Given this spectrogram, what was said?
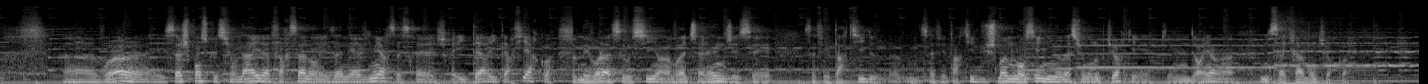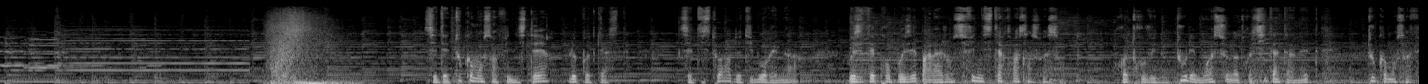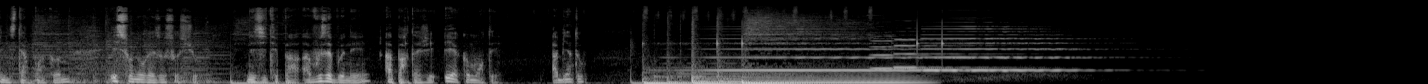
Euh, voilà. Et ça je pense que si on arrive à faire ça dans les années à venir ça serait je serais hyper hyper fier quoi. Mais voilà c'est aussi un vrai challenge et c'est ça fait partie de ça fait partie du chemin de lancer une innovation de rupture qui est, qui est mine de rien une sacrée aventure quoi C'était Tout commence en Finistère, le podcast. Cette histoire de Thibaut Reynard vous était proposée par l'agence Finistère 360. Retrouvez-nous tous les mois sur notre site internet toutcommenceenfinistère.com et sur nos réseaux sociaux. N'hésitez pas à vous abonner, à partager et à commenter. À bientôt.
